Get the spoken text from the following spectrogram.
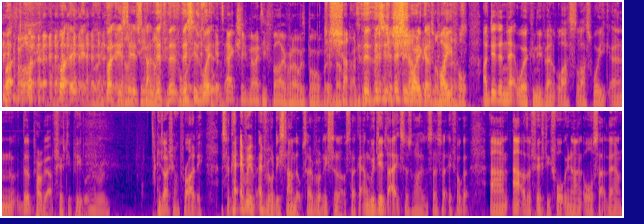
but but but, it, it- but it's it's kind of, this, this, this is where It's actually 95 when I was born. But Just shut up. this, this is this is where it gets getting on my playful. I did a networking event last last week, and there were probably about fifty people in the room. It was actually on Friday. So okay, every everybody stand up. So everybody stood up. So okay, and we did that exercise. And so, so if I got and out of the 50, 49 all sat down.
